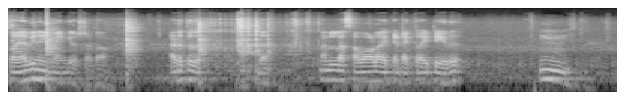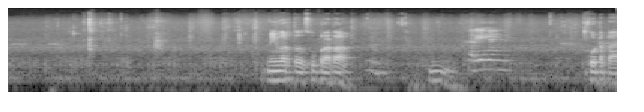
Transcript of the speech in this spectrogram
സോയാബീൻ എനിക്ക് ഭയങ്കര ഇഷ്ടം കേട്ടോ അടുത്തത് ഇതാ നല്ല സവാളയൊക്കെ ഡെക്കറേറ്റ് ചെയ്ത്. മീൻ വറുത്തത് സൂപ്പർ കേട്ടോ കൂട്ടട്ടെ. എങ്ങനെ കൂട്ടട്ടെ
